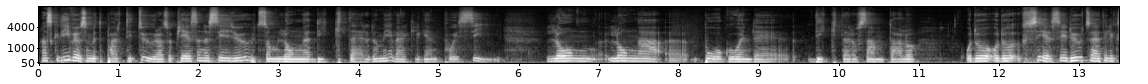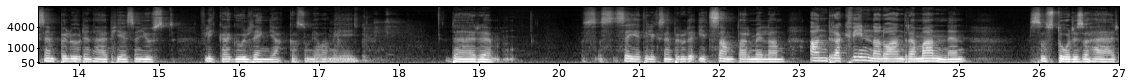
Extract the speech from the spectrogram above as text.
han skriver som ett partitur, alltså pjäserna ser ju ut som långa dikter. De är verkligen poesi. Lång, långa uh, pågående dikter och samtal. Och, och då, och då ser, ser det ut så här till exempel ur den här pjäsen just Flicka i gul regnjacka som jag var med i. Där eh, säger till exempel i ett samtal mellan andra kvinnan och andra mannen så står det så här.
